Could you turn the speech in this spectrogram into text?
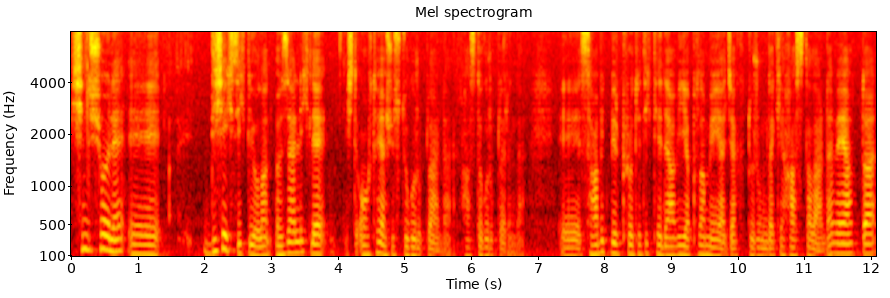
Şimdi şöyle e, diş eksikliği olan özellikle işte orta yaş üstü gruplarda, hasta gruplarında e, sabit bir protetik tedavi yapılamayacak durumdaki hastalarda veyahut da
